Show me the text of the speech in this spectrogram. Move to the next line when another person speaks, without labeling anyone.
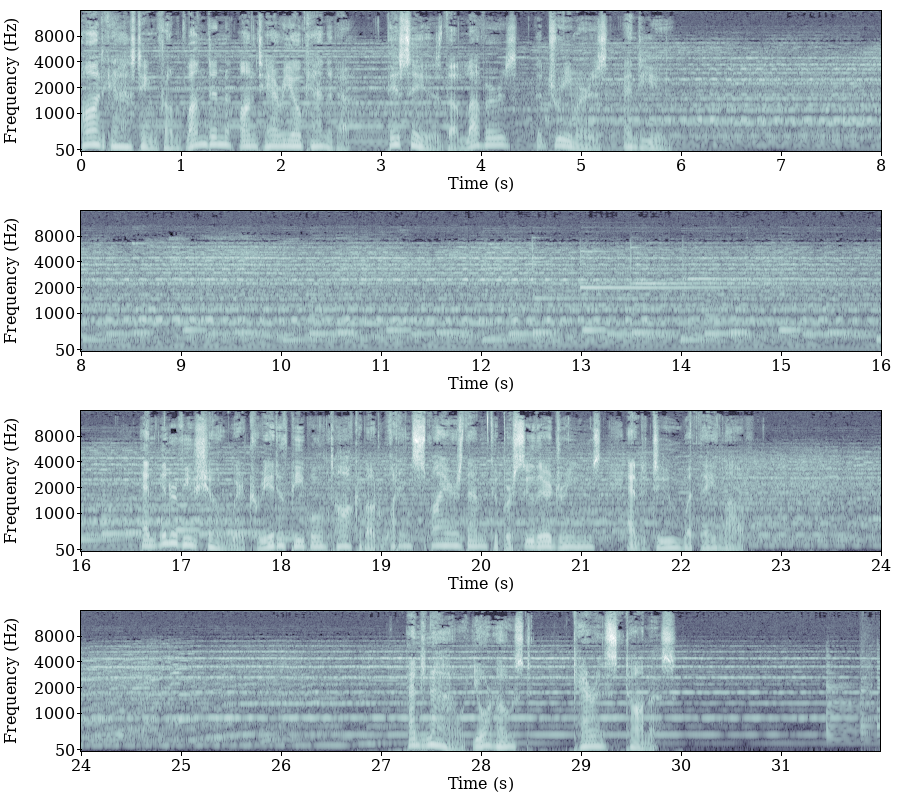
Podcasting from London, Ontario, Canada, this is The Lovers, the Dreamers, and You. An interview show where creative people talk about what inspires them to pursue their dreams and do what they love. And now, your host, Ceris Thomas.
